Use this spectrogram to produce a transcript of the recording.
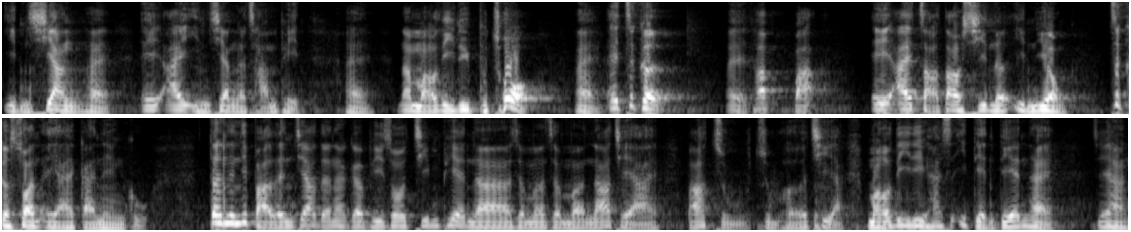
影像哎 AI 影像的产品，哎，那毛利率不错，哎哎，这个哎，他把 AI 找到新的应用，这个算 AI 概念股。但是你把人家的那个，比如说晶片啊，什么什么拿起来，把它组组合起来，毛利率还是一点点嘿，这样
